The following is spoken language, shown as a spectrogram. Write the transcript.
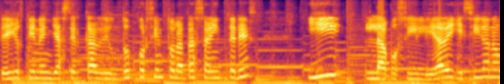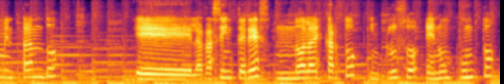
Ellos tienen ya cerca de un 2% la tasa de interés y la posibilidad de que sigan aumentando eh, la tasa de interés no la descartó, incluso en un punto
